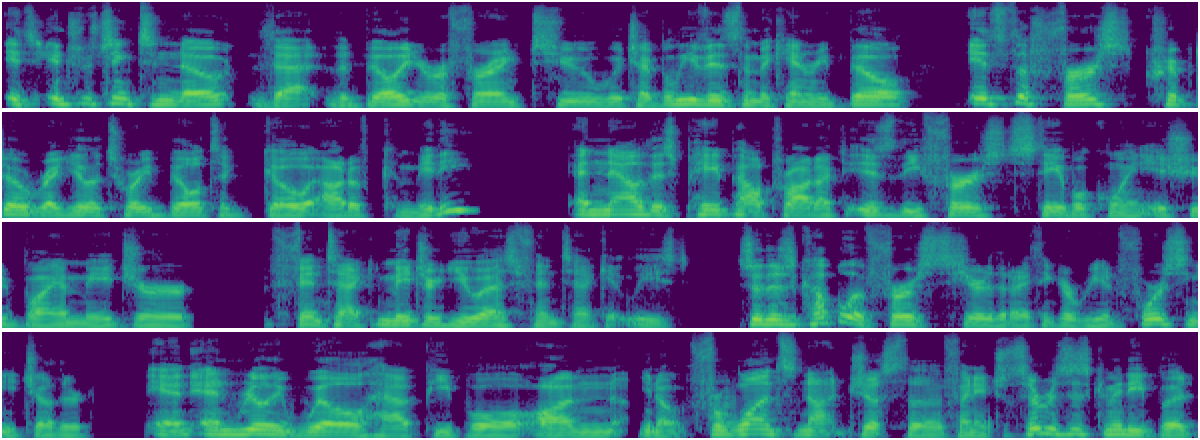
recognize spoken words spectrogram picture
It's interesting to note that the bill you're referring to, which I believe is the McHenry bill, it's the first crypto regulatory bill to go out of committee. And now this PayPal product is the first stablecoin issued by a major fintech, major US fintech at least. So there's a couple of firsts here that I think are reinforcing each other and and really will have people on you know for once not just the financial services committee but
